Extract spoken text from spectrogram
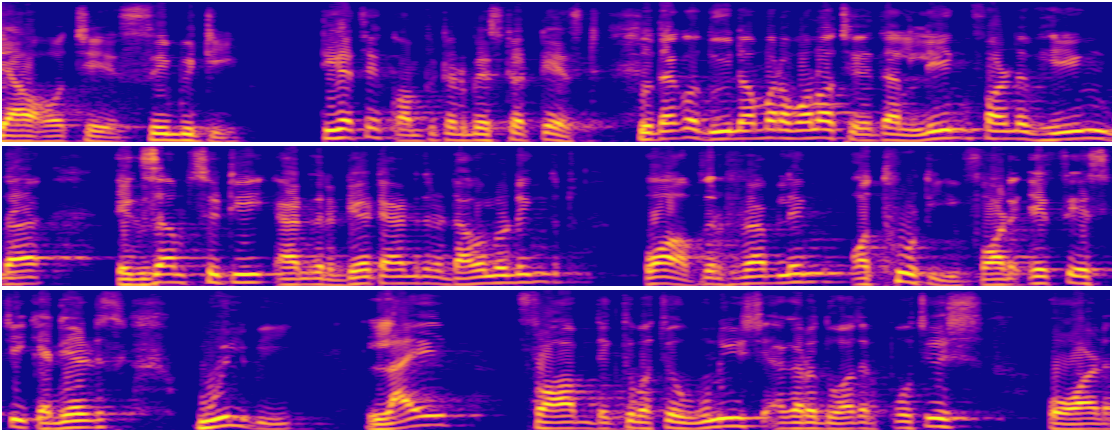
নেওয়া হচ্ছে সিবিটি ঠিক আছে কম্পিউটার বেসড টেস্ট তো দেখো, দুই নম্বর বলা আছে the link for viewing the exam city and the date and the downloading of authority for S S T candidates will be live from দেখতে পাচ্ছ, উনিশ এগারো দু হাজার পঁচিশ or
